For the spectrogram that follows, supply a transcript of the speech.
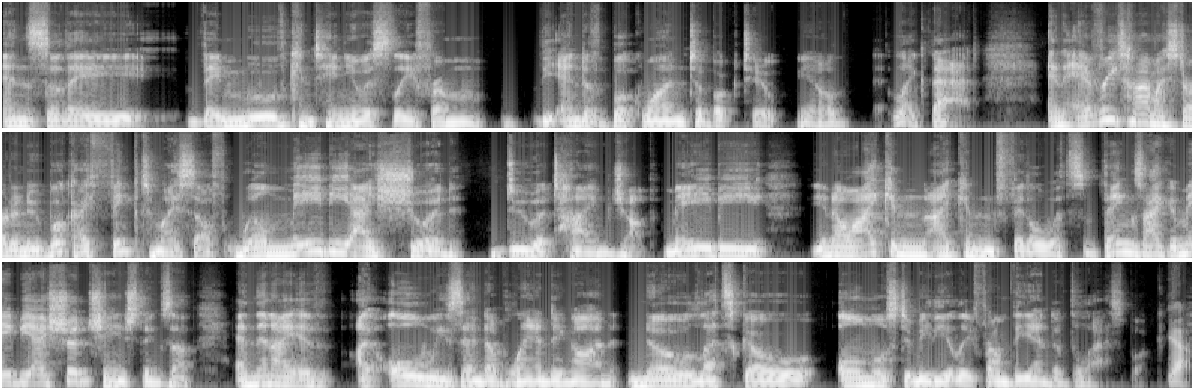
And so they they move continuously from the end of book 1 to book 2, you know, like that. And every time I start a new book, I think to myself, well, maybe I should do a time jump. Maybe, you know, I can I can fiddle with some things. I can maybe I should change things up. And then I I always end up landing on no, let's go almost immediately from the end of the last book. Yeah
